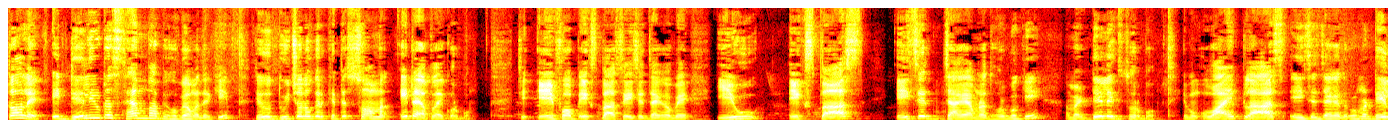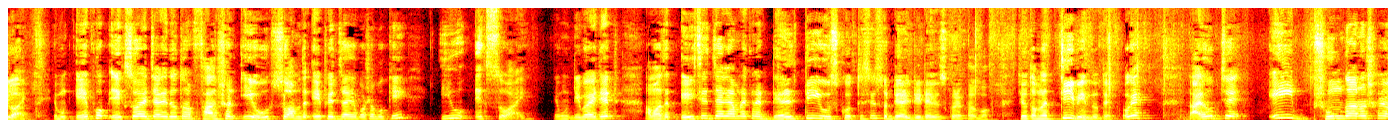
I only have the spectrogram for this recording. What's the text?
তাহলে এই ডেল ইউটা স্যামভাবে হবে আমাদের কি? যেহেতু দুই চলকের ক্ষেত্রে সো আমরা এটা অ্যাপ্লাই করব। যে f of x plus h এর জায়গায় হবে ইউ এক্স প্লাস এইচ এর জায়গায় আমরা ধরবো কি? আমরা ডেল এক্স ধরবো। এবং ওয়াই প্লাস এইচ এর জায়গায় ধরবো আমরা ডেল ওয়াই এবং এফ অফ এক্স ওয়াই এর জায়গায় যেহেতু ফাংশন ইউ সো আমাদের এফ এর জায়গায় বসাবো কি? ইউ এক্স ওয়াই এবং ডিভাইডেড আমাদের এইচ এর জায়গায় আমরা এখানে ডেল টি ইউজ করতেছি সো ডেল টিটা ইউজ করে ফেলব, যেহেতু আমাদের টি বিন্দুতে ওকে তাই হচ্ছে এই সংজ্ঞানুসারে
